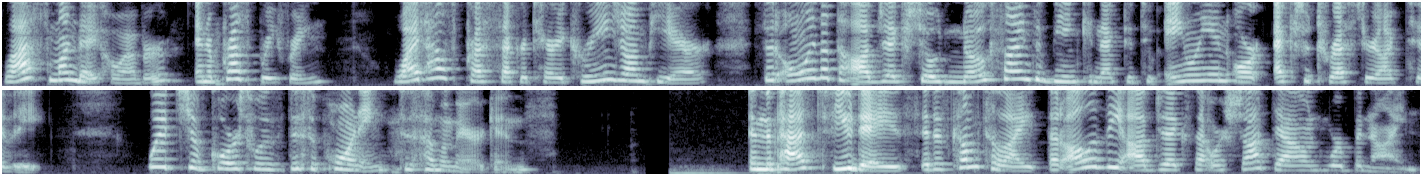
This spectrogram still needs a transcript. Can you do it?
Last Monday, however, in a press briefing, White House Press Secretary Karine Jean Pierre said only that the object showed no signs of being connected to alien or extraterrestrial activity, which of course was disappointing to some Americans. In the past few days, it has come to light that all of the objects that were shot down were benign.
